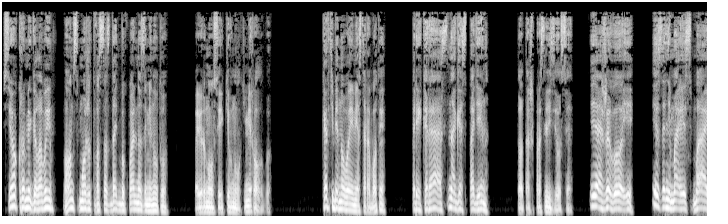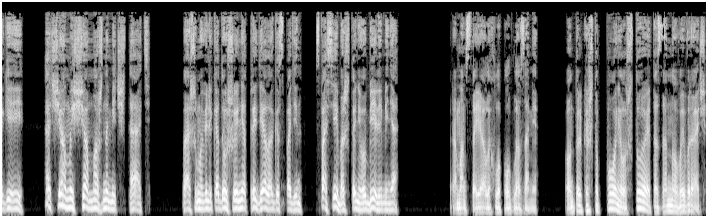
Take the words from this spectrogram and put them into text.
Все, кроме головы, он сможет воссоздать буквально за минуту», — повернулся и кивнул химерологу. «Как тебе новое место работы?» «Прекрасно, господин!» Тот аж прослезился. «Я живой и занимаюсь магией, о чем еще можно мечтать? Вашему великодушию нет предела, господин. Спасибо, что не убили меня». Роман стоял и хлопал глазами. Он только что понял, что это за новый врач,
